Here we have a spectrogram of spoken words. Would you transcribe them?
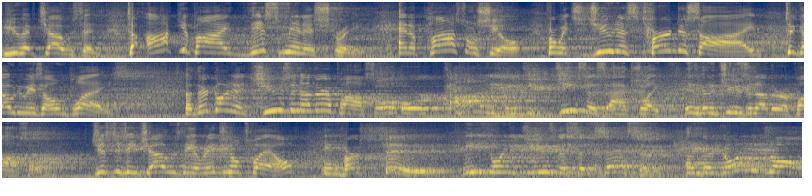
you have chosen to occupy this ministry and apostleship for which Judas turned aside to go to his own place. They're going to choose another apostle, or God is going to Jesus actually is going to choose another apostle. Just as he chose the original 12 in verse 2, he's going to choose the successor. And they're going to draw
